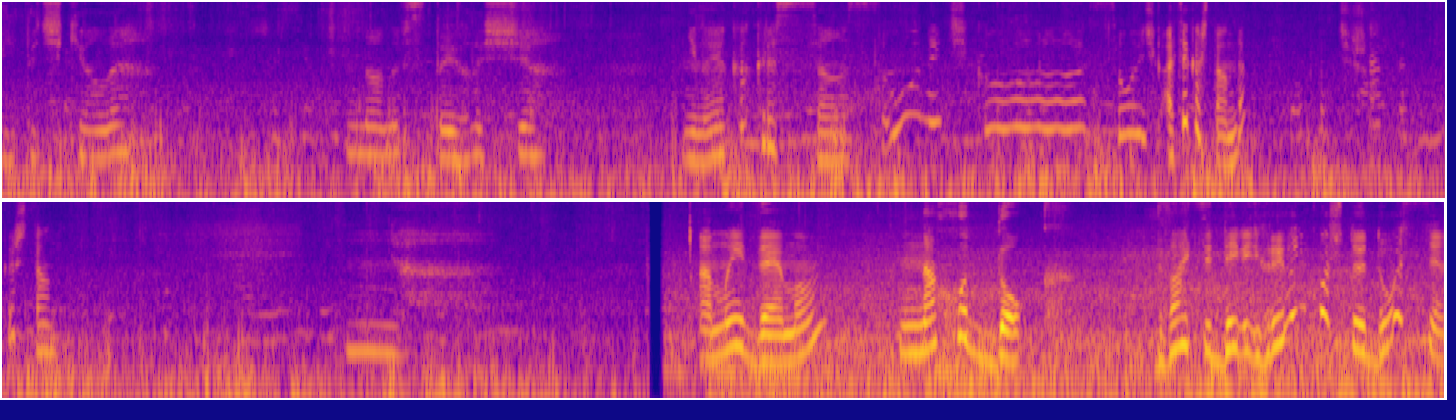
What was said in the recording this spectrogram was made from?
Квіточки, але да, не встигли ще. Ні, ну яка краса, сонечко, сонечко. А це каштан, так? Да? Чи що? Каштан. А ми йдемо на ходок. 29 гривень коштує досі?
